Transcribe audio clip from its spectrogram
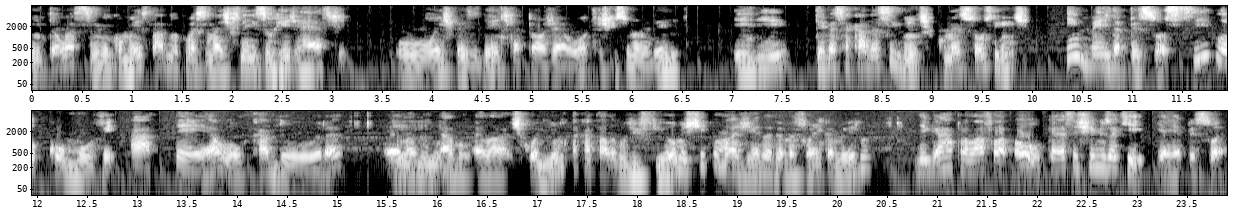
Então, assim, no começo, lá no começo do Netflix, o Reed Hast, o ex-presidente, que atual já é outro, esqueci o nome dele, ele teve a sacada seguinte: começou o seguinte. Em vez da pessoa se locomover até a locadora, ela, uhum. ela, ela escolhia um catálogo de filmes, tipo uma agenda telefônica mesmo, ligava para lá e falava, oh, quer esses filmes aqui? E aí a pessoa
